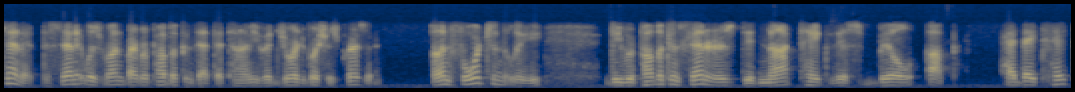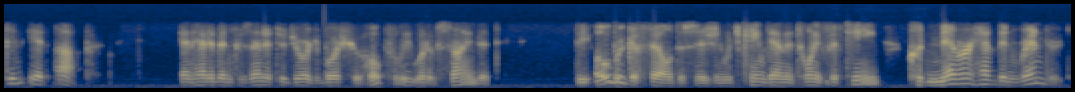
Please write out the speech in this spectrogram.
Senate. The Senate was run by Republicans at that time. You had George Bush as president. Unfortunately, the Republican senators did not take this bill up. Had they taken it up and had it been presented to George Bush, who hopefully would have signed it, the Obergefell decision, which came down in 2015, could never have been rendered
